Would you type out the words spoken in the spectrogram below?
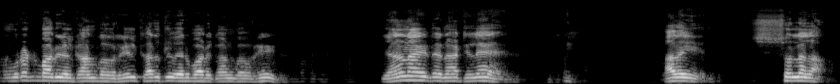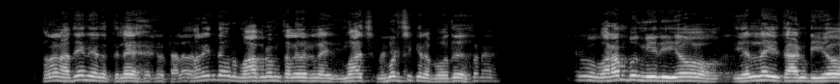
முரண்பாடுகள் காண்பவர்கள் கருத்து வேறுபாடு காண்பவர்கள் ஜனநாயக நாட்டிலே அதை சொல்லலாம். ஆனால் அதே நேரத்தில் மறைந்த ஒரு மாபெரும் தலைவர்களை விமர்சி- விமர்சிக்கிற போது வரம்பு மீறியோ எல்லை தாண்டியோ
